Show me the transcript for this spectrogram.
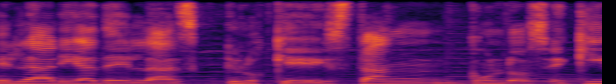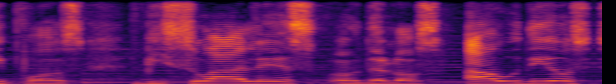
el área de los que están con los equipos visuales o de los audios.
